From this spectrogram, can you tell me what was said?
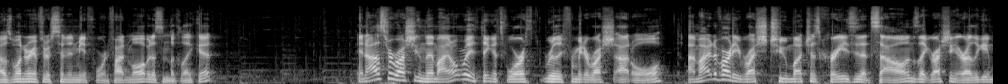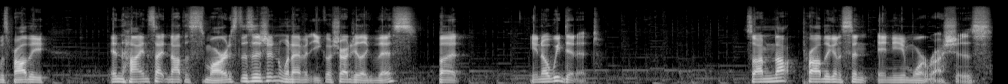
I was wondering if they're sending me a fortified Moab, but it doesn't look like it. And as for rushing them, I don't really think it's worth really for me to rush at all. I might have already rushed too much as crazy as that sounds. Like rushing early game was probably, in hindsight, not the smartest decision when I have an eco strategy like this. But, you know, we did it. So I'm not probably going to send any more rushes.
